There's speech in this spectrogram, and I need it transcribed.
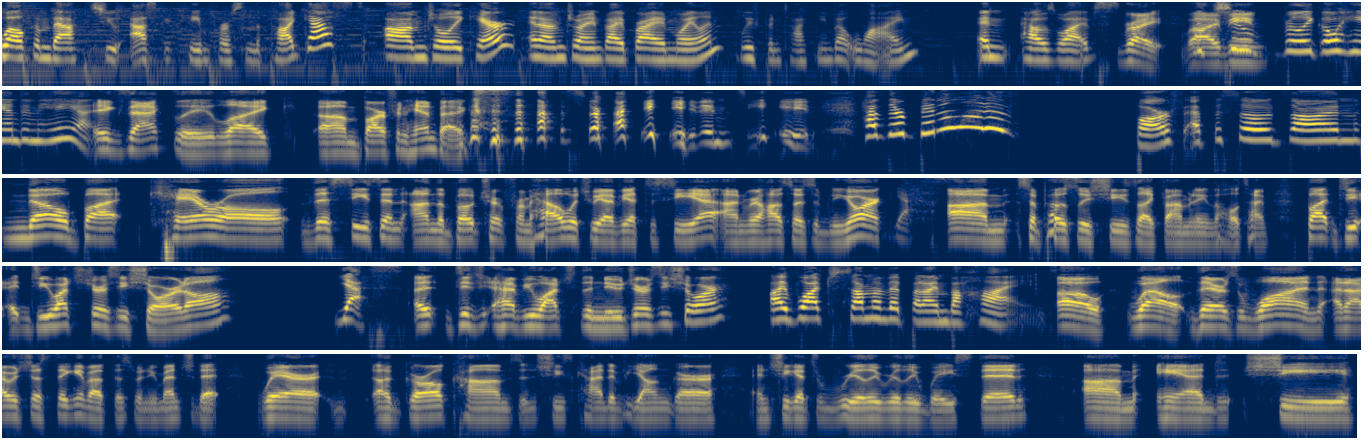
Welcome back to Ask a Clean Person, the podcast. I'm Jolie Kerr, and I'm joined by Brian Moylan. We've been talking about wine and housewives. Right. The I two mean, really go hand in hand. exactly like um, barf and handbags. That's right, indeed. Have there been a lot of barf episodes on? no, but Carol this season on the boat trip from hell, which we have yet to see yet on Real Housewives of New York. Yes. Um, supposedly she's like vomiting the whole time. But do do you watch Jersey Shore at all? Yes. Uh, did you, have you watched the new Jersey Shore? I've watched some of it, but I'm behind. Oh, well, there's one, and I was just thinking about this when you mentioned it, where a girl comes and she's kind of younger and she gets really, really wasted. Um, and she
